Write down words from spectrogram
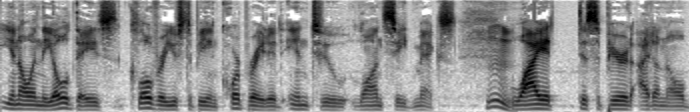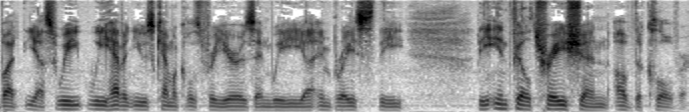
you know, in the old days, clover used to be incorporated into lawn seed mix. Why it disappeared, I don't know. But yes, we we haven't used chemicals for years, and we uh, embrace the the infiltration of the clover.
